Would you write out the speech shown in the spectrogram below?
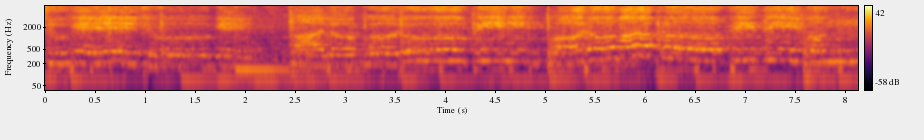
যুগে যুগে ভালো করুপিনী পরমা প্রকৃতি বন্ধু।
